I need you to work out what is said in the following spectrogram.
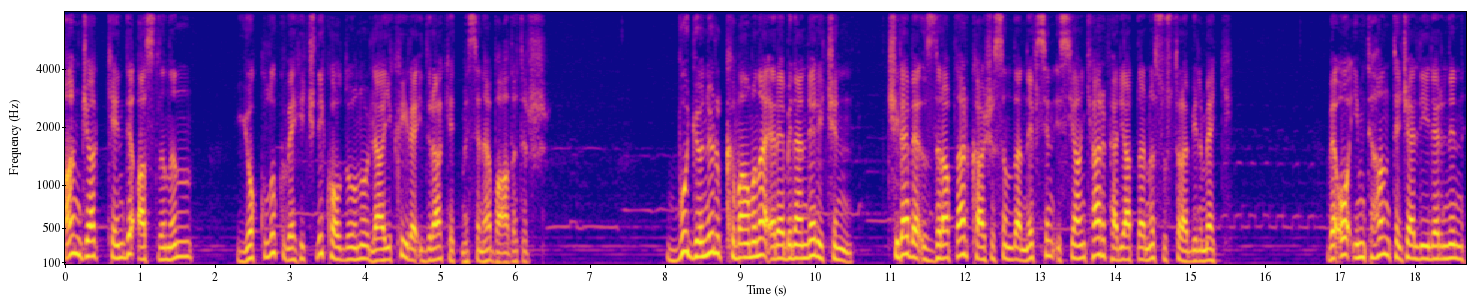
ancak kendi aslının yokluk ve hiçlik olduğunu layıkıyla idrak etmesine bağlıdır. Bu gönül kıvamına erebilenler için çile ve ızdıraplar karşısında nefsin isyankar feryatlarını susturabilmek, ve o imtihan tecellilerinin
